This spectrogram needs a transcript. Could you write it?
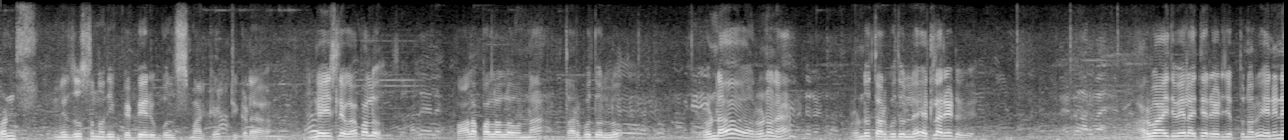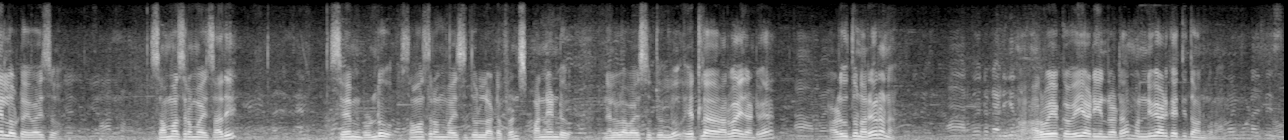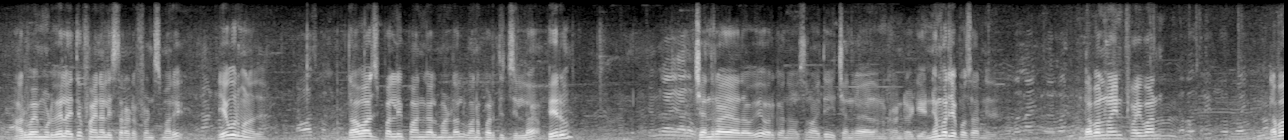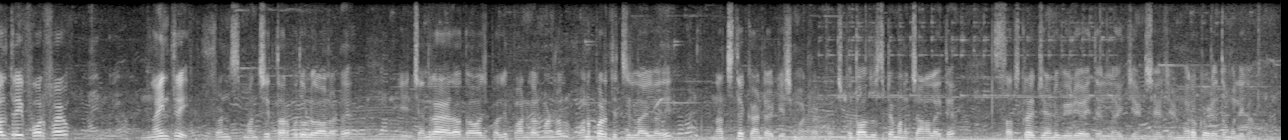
Friends మీరు చూస్తున్నది Pebbair bulls market. ఇక్కడ ఇంకా వేసలేవుగా పళ్ళు? పాల పళ్ళలో ఉన్న తరపుదుళ్ళు రెండా? రెండునా? రెండు తరపుదుళ్ళే ఎట్లా రేటు ఇవి? అరవై ఐదు వేలు అయితే రేటు చెప్తున్నారు. ఎన్ని నెలలు ఉంటాయి వయసు? సంవత్సరం వయసు అది? సేమ్ రెండు సంవత్సరం వయసు దుళ్ళు అట ఫ్రెండ్స్. పన్నెండు నెలల వయసు దుళ్ళు. ఎట్లా? అరవై ఐదు అంటే అడుగుతున్నారు ఎవరన్నా? అరవై ఒక్క వెయ్యి అడిగినరట. మన నువ్వే అడిగైతే ఇద్దాం అనుకున్నాం. అరవై మూడు వేలు అయితే ఫైనల్ ఇస్తారట ఫ్రెండ్స్ మరి. ఏ ఊరు మనది? దావాజ్పల్లి పాన్గాల్ మండల్ వనపర్తి జిల్లా. పేరు? చంద్ర యాదవ్ ఎవరికైనా అవసరం అయితే ఈ చంద్ర యాదవ్ కాంటాక్ట్ చేయండి. నెంబర్ చెప్పు సార్ నీది. Double nine five one double three four five nine three. Friends మంచి తరపుదులు కావాలంటే ఈ చంద్ర యాదవ్ దవాజ్పల్లి పాన్గల్ మండల్ వనపర్తి జిల్లా ఇల్లది. నచ్చితే కాంటాక్ట్ చేసి మాట్లాడుకోవచ్చు. కొత్త వాళ్ళు చూస్తుంటే మన ఛానల్ అయితే సబ్స్క్రైబ్ చేయండి వీడియో అయితే లైక్ చేయండి షేర్ చేయండి. మరొక వీడియోతో మళ్ళీ కలుగుతాం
